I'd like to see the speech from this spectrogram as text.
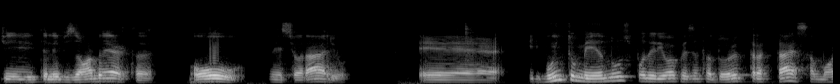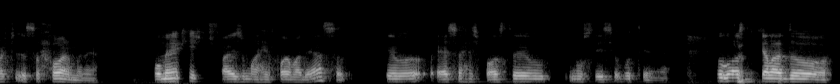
de televisão aberta ou nesse horário. É, e muito menos poderia o apresentador tratar essa morte dessa forma, né? Como é que a gente faz uma reforma dessa? Eu, essa resposta eu não sei se eu vou ter, né? Eu gosto daquela do,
